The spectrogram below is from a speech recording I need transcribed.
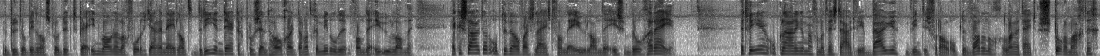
Het bruto binnenlands product per inwoner lag vorig jaar in Nederland 33% hoger dan het gemiddelde van de EU-landen. Hekkensluiter op de welvaartslijst van de EU-landen is Bulgarije. Het weer, opklaringen, maar van het westen uit weer buien. Wind is vooral op de Wadden nog lange tijd stormachtig.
